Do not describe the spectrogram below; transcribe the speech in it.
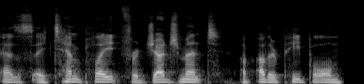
as a template for judgment of other people.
